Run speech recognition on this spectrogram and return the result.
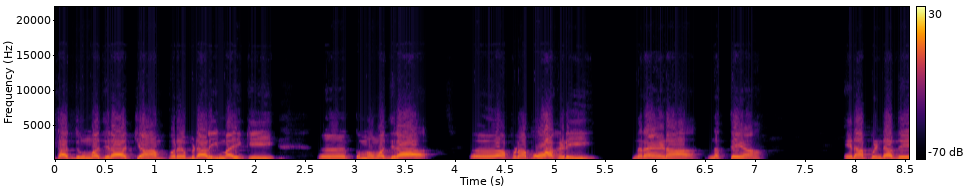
ਦਾਦੂ ਮਜਰਾ ਝਾਂਪਰ ਬਡਾਲੀ ਮਾਈਕੀ ਅਹ, ਕਮੋ ਮਜਰਾ ਅਹ, ਆਪਣਾ ਭੁਆਖੜੀ ਨਰਾਇਣਾ ਨੱਤਿਆਂ ਇਹਨਾਂ ਪਿੰਡਾਂ ਦੇ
